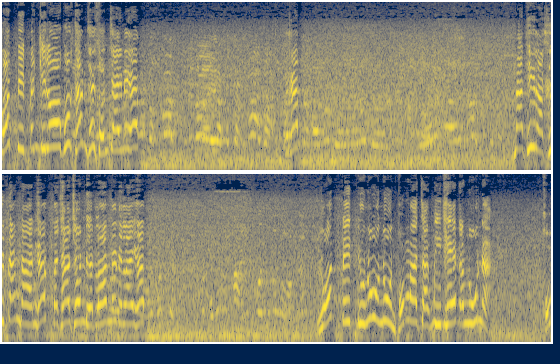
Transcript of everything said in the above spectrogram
รถติดเป็นกิโลพวกท่านเคยสนใจไหมครับนะครับ หน้าที่หลักคือตั้งด่านครับ ประชาชนเดือดร้อนไม่เป็นไรครับรถติดอยู่นู่นนู่นผมมาจากบีเทสอันนู้นน่ะ ผม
